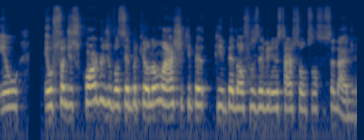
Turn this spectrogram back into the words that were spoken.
eu eu só discordo de você porque eu não acho que, pe- que pedófilos deveriam estar soltos na sociedade.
